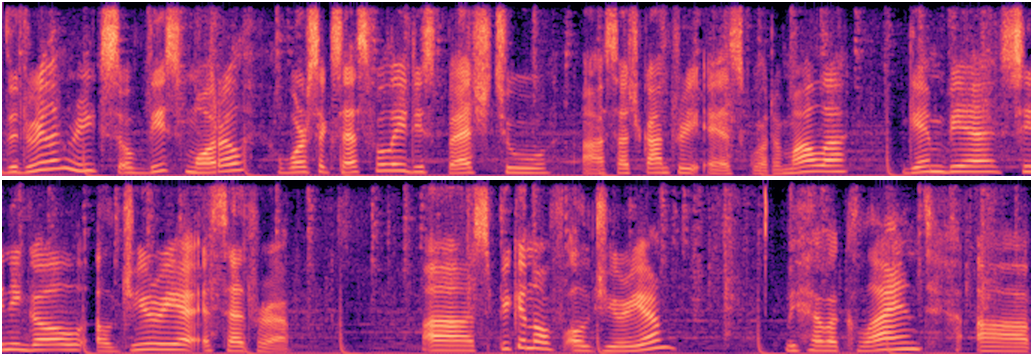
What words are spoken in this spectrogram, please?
The drilling rigs of this model were successfully dispatched to uh, such countries as Guatemala, Gambia, Senegal, Algeria, etc. Uh, speaking of Algeria, we have a client uh,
